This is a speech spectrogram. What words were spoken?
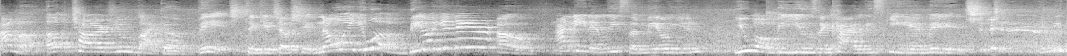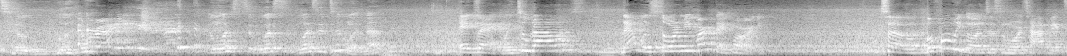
I'm a upcharge you like a bitch to get your shit. Knowing you a billionaire, oh, I need at least a million. You won't be using Kylie skin, bitch. Give me two. right? what's what's what's it to it? Nothing. Exactly. Two dollars? That was Stormi birthday party. So before we go into some more topics,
